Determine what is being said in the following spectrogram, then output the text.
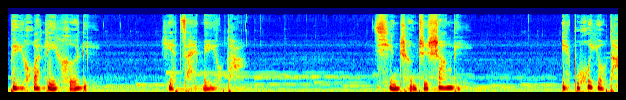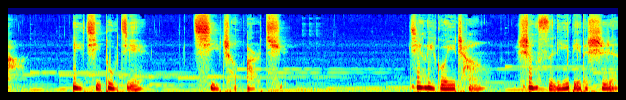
悲欢离合里也再没有他，倾城之殇里也不会有他。一起渡劫，弃城而去。经历过一场生死离别的诗人，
